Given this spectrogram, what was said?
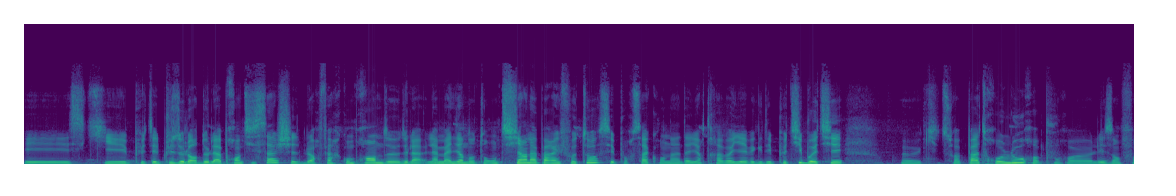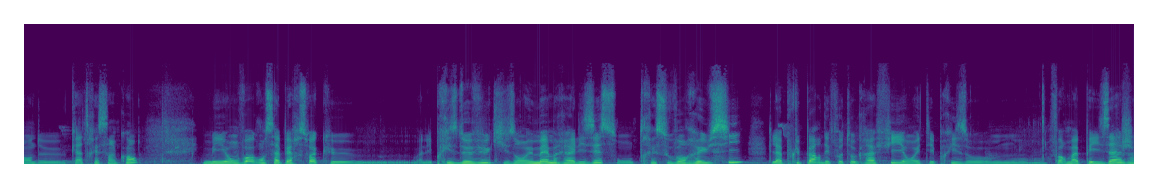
Et ce qui est peut-être plus de l'ordre de l'apprentissage, c'est de leur faire comprendre de, la, la, manière dont on tient l'appareil photo. C'est pour ça qu'on a d'ailleurs travaillé avec des petits boîtiers euh, qui ne soit pas trop lourd pour euh, les enfants de 4 et 5 ans. Mais on voit qu'on s'aperçoit que euh, les prises de vue qu'ils ont eux-mêmes réalisées sont très souvent réussies. La plupart des photographies ont été prises au format paysage,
